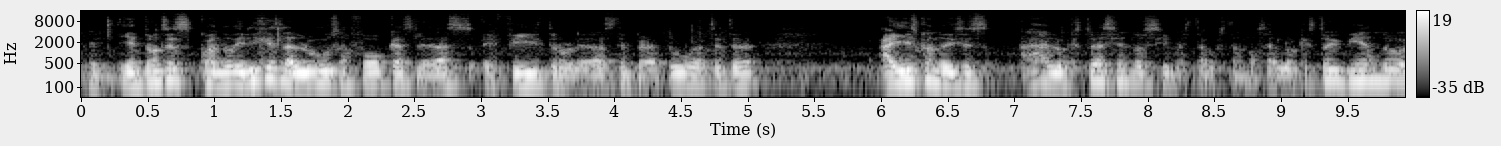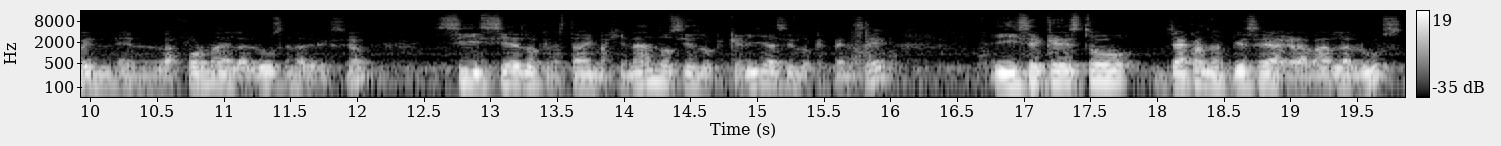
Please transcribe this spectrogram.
ok. Y entonces, cuando diriges la luz, afocas, le das eh, filtro, le das temperatura, etcétera, ahí es cuando dices, ah, lo que estoy haciendo sí me está gustando. O sea, lo que estoy viendo en, en la forma de la luz, en la dirección, sí, sí es lo que me estaba imaginando, sí es lo que quería, sí es lo que pensé. Y sé que esto, ya cuando empiece a grabar la luz,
